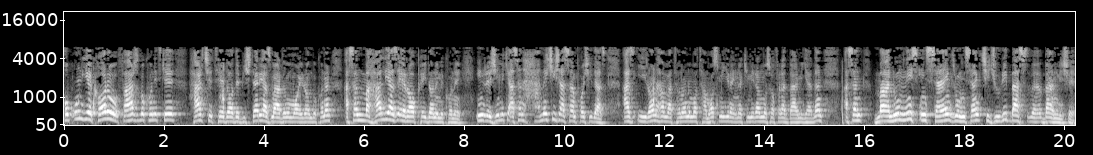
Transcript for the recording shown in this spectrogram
خب اون یک کار رو فرض بکنید که هرچه تعداد بیشتری از مردم ما ایران بکنن اصلا محلی از اعراب پیدا نمی‌کنه. این رژیمی که اصلا همه چیش اصلا پاشیده است. از ایران هموطنان ما تماس می‌گیرن اینا که میرن مسافرت برمیگردن. اصلا معلوم نیست این سنگ رو این سنگ چجوری بس بند میشه.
